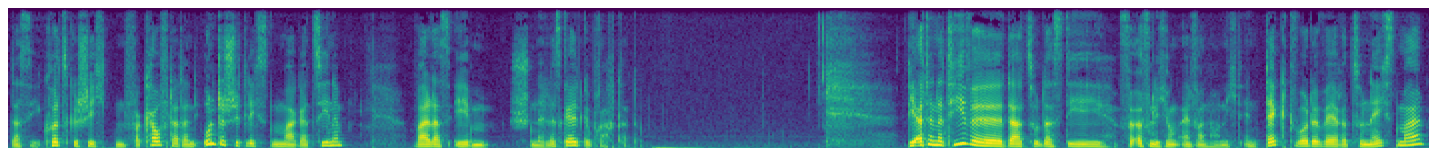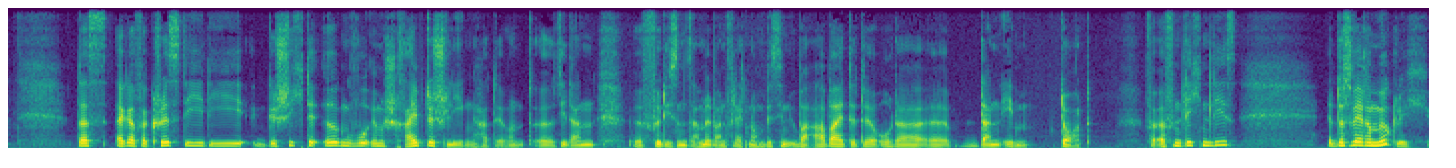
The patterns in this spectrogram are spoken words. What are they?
dass sie Kurzgeschichten verkauft hat an die unterschiedlichsten Magazine, weil das eben schnelles Geld gebracht hat. Die Alternative dazu, dass die Veröffentlichung einfach noch nicht entdeckt wurde, wäre zunächst mal, dass Agatha Christie die Geschichte irgendwo im Schreibtisch liegen hatte und äh, sie dann äh, für diesen Sammelband vielleicht noch ein bisschen überarbeitete oder äh, dann eben dort veröffentlichen ließ. Das wäre möglich,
